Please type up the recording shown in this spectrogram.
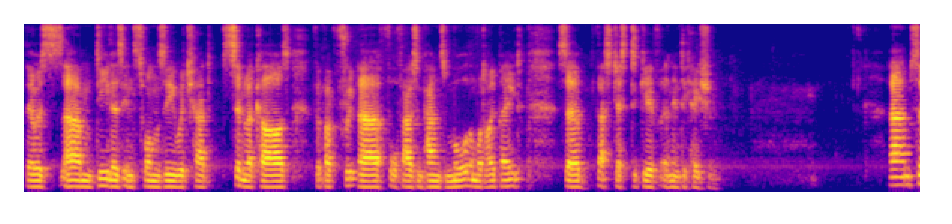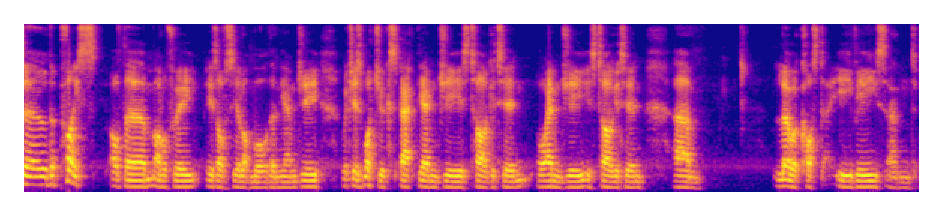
there was um, dealers in Swansea which had similar cars for about uh, four thousand pounds more than what I paid. So that's just to give an indication. Um, so the price of the Model 3 is obviously a lot more than the MG, which is what you expect. The MG is targeting, or MG is targeting um, lower cost EVs and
